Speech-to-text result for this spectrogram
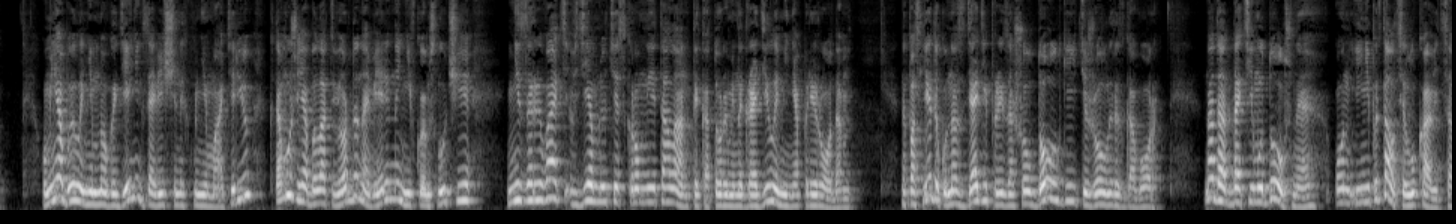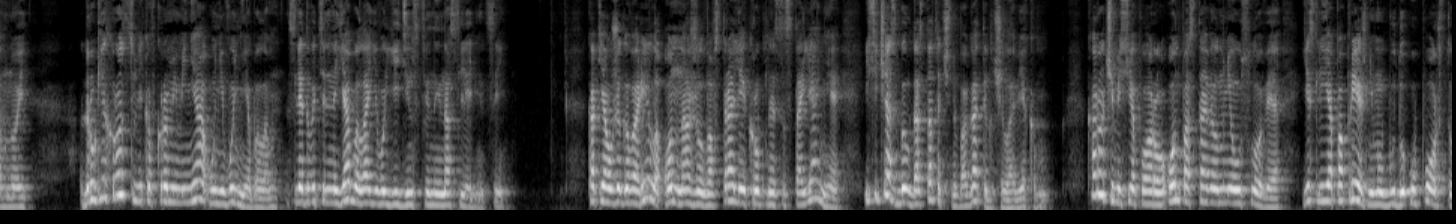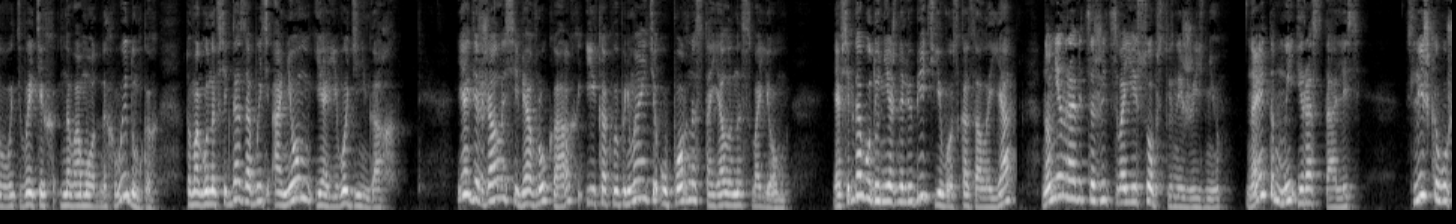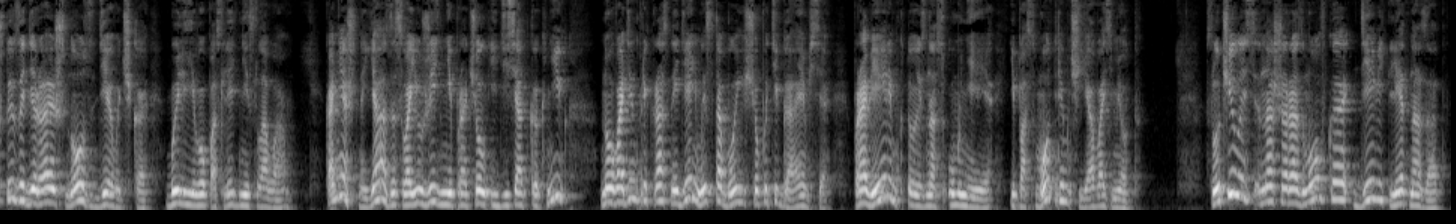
У меня было немного денег, завещанных мне матерью, к тому же я была твердо намерена ни в коем случае не зарывать в землю те скромные таланты, которыми наградила меня природа. Напоследок у нас с дядей произошел долгий и тяжелый разговор. Надо отдать ему должное, он и не пытался лукавить со мной. Других родственников, кроме меня, у него не было. Следовательно, я была его единственной наследницей. Как я уже говорила, он нажил в Австралии крупное состояние и сейчас был достаточно богатым человеком. Короче, месье Пуаро, он поставил мне условия. Если я по-прежнему буду упорствовать в этих новомодных выдумках, то могу навсегда забыть о нем и о его деньгах. Я держала себя в руках и, как вы понимаете, упорно стояла на своем. «Я всегда буду нежно любить его», — сказала я, «но мне нравится жить своей собственной жизнью. На этом мы и расстались. «Слишком уж ты задираешь нос, девочка», – были его последние слова. «Конечно, я за свою жизнь не прочел и десятка книг, но в один прекрасный день мы с тобой еще потягаемся. Проверим, кто из нас умнее, и посмотрим, чья возьмет». Случилась наша размолвка девять лет назад.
